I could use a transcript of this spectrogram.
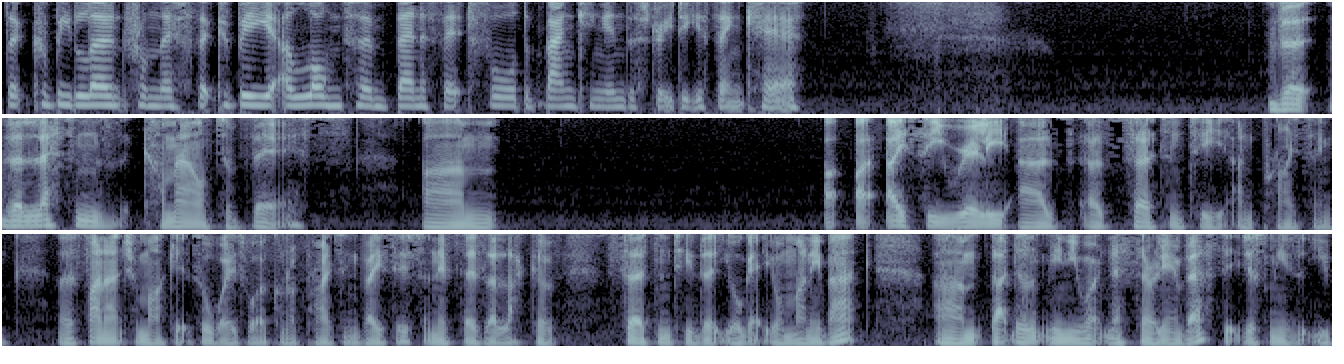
that could be learnt from this that could be a long term benefit for the banking industry, do you think, here? The the lessons that come out of this, um, I, I, see really as as certainty and pricing. The financial markets always work on a pricing basis, and if there's a lack of certainty that you'll get your money back, um, that doesn't mean you won't necessarily invest. It just means that you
